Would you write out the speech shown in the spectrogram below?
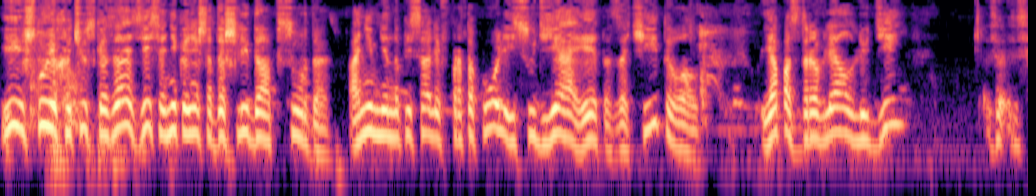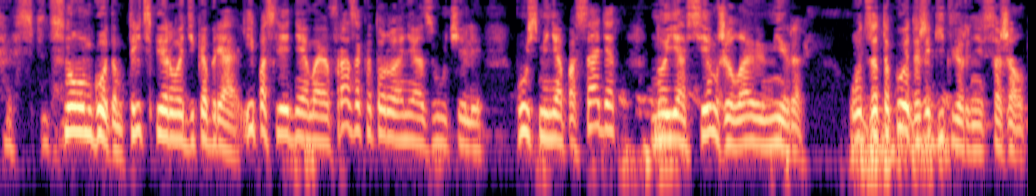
И что я хочу сказать, здесь они, конечно, дошли до абсурда. Они мне написали в протоколе, и судья это зачитывал. Я поздравлял людей с Новым годом, 31 декабря. И последняя моя фраза, которую они озвучили, пусть меня посадят, но я всем желаю мира. Вот за такое даже Гитлер не сажал.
